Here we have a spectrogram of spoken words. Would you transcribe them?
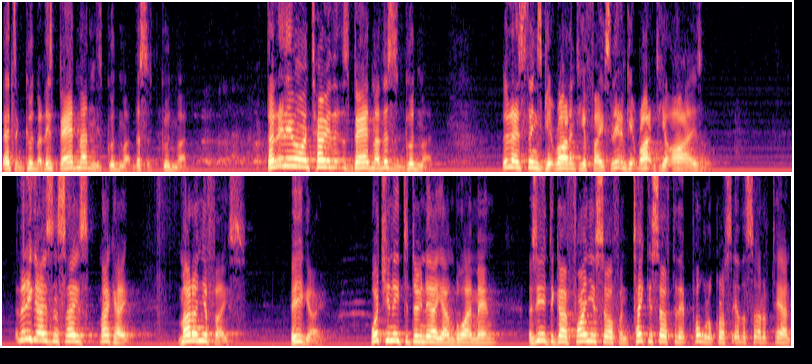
That's a good mud. There's bad mud and there's good mud. This is good mud. Don't let anyone tell you that this is bad mud. This is good mud. Let those things get right into your face. Let them get right into your eyes. And, and then he goes and says, okay, mud on your face. Here you go. What you need to do now, young blind man, is you need to go find yourself and take yourself to that pool across the other side of town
